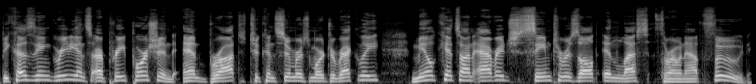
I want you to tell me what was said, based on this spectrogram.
Because the ingredients are pre portioned and brought to consumers more directly, meal kits on average seem to result in less thrown out food.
